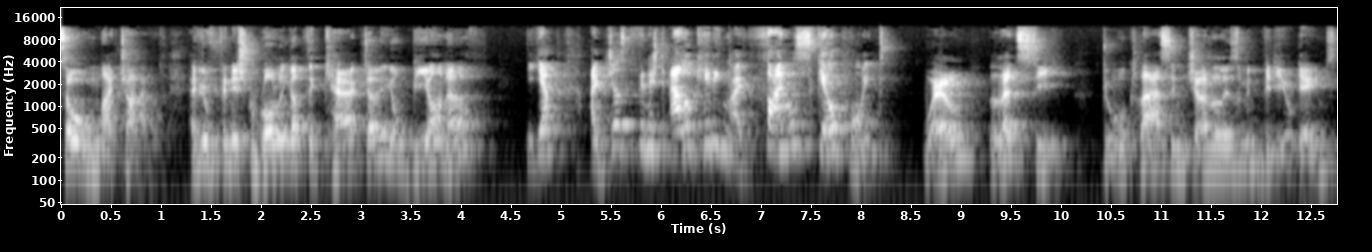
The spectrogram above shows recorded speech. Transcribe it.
So, my child, have you finished rolling up the character you'll be on Earth? Yep, I just finished allocating my final skill point. Well, let's see. Dual class in journalism and video games,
